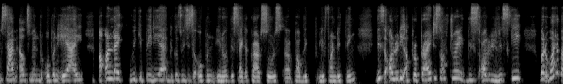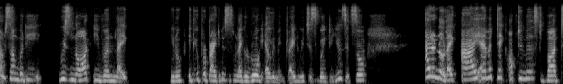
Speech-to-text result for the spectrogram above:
sam altman open ai uh, unlike wikipedia because which is open you know this like a crowdsource uh, publicly funded thing this is already a proprietary software. This is already risky. But what about somebody who is not even like you know ethical proprietary system like a rogue element right which is going to use it so i don't know like i am a tech optimist but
